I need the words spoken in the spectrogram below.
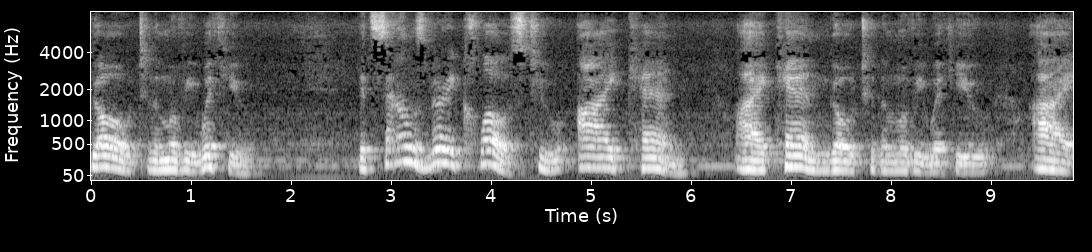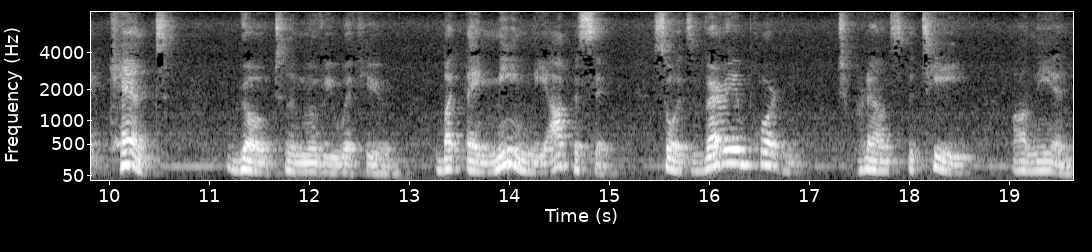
go to the movie with you. It sounds very close to I can. I can go to the movie with you. I can't go to the movie with you. But they mean the opposite. So it's very important to pronounce the T on the end.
